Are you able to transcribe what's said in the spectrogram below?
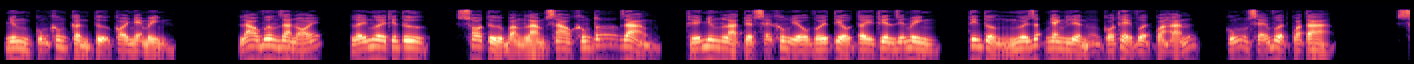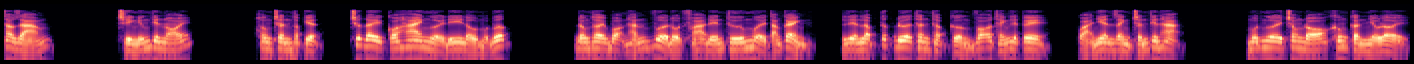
nhưng cũng không cần tự coi nhẹ mình. Lao vương ra nói, lấy ngươi thiên tư, so tử bằng làm sao không tốt giảng, thế nhưng là tuyệt sẽ không yếu với tiểu Tây Thiên diễn minh, tin tưởng ngươi rất nhanh liền có thể vượt qua hắn, cũng sẽ vượt qua ta. Sao dám? Trình những thiên nói. Hồng Trần Thập Kiệt, trước đây có hai người đi đầu một bước. Đồng thời bọn hắn vừa đột phá đến thứ 18 cảnh, liền lập tức đưa thân thập cường võ thánh liệt kê, quả nhiên danh chấn thiên hạ. Một người trong đó không cần nhiều lời,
